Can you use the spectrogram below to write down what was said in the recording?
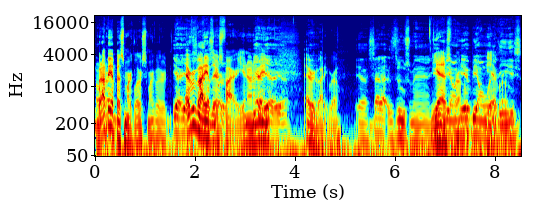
But I'd be up at Smirk Lord. Smirk Lord. Yeah, yeah. Everybody up there is fire. You know what Yeah, I mean? yeah, yeah. Everybody, bro. Yeah, shout out to Zeus, man. He'll Yes, be on, bro. He'll be on one Yeah, of bro. these.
